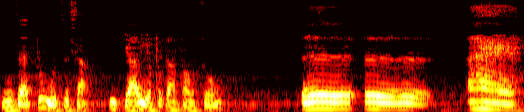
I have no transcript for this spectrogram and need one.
捂在肚子上，一点也不敢放松。呃呃，哎，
